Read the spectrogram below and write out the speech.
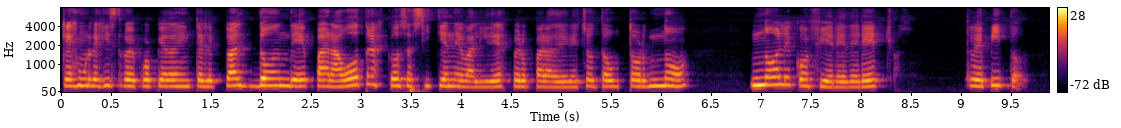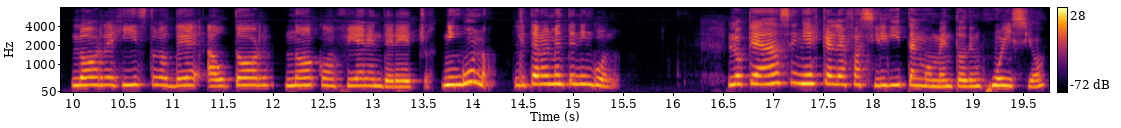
que es un registro de propiedad intelectual donde para otras cosas sí tiene validez, pero para derechos de autor no, no le confiere derechos. Repito, los registros de autor no confieren derechos, ninguno, literalmente ninguno. Lo que hacen es que le facilita el momento de un juicio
